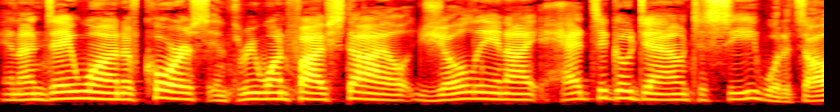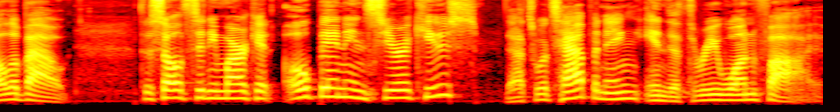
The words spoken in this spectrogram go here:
And on day one, of course, in 315 style, Joe Lee and I had to go down to see what it's all about. The Salt City Market open in Syracuse? That's what's happening in the 315.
